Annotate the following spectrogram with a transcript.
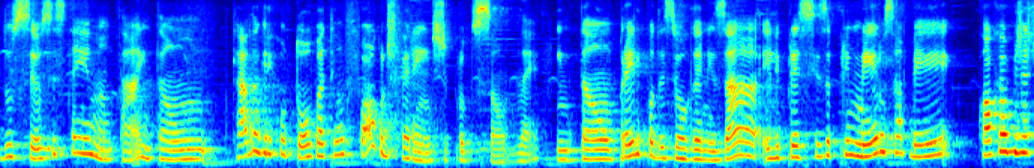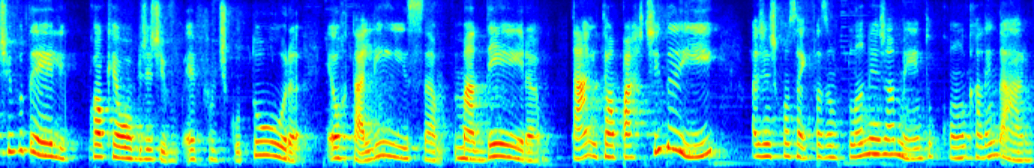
do seu sistema, tá? Então, cada agricultor vai ter um foco diferente de produção, né? Então, para ele poder se organizar, ele precisa primeiro saber qual é o objetivo dele? Qual que é o objetivo? É fruticultura? É hortaliça? Madeira? Tá? Então, a partir daí, a gente consegue fazer um planejamento com o calendário.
